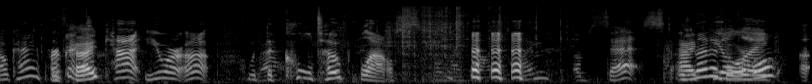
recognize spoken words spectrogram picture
Okay. Perfect. Okay. Kat, you are up with the cool taupe blouse. Oh my gosh, I'm obsessed. I that feel adorable? like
